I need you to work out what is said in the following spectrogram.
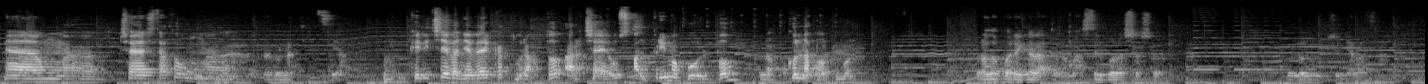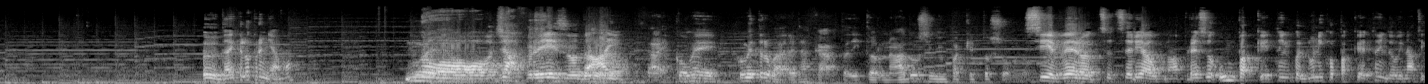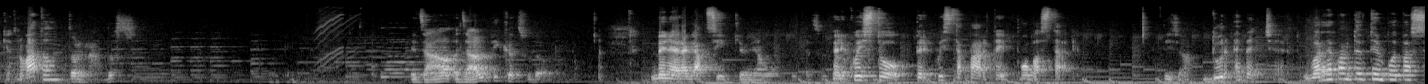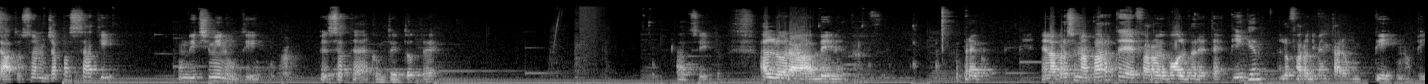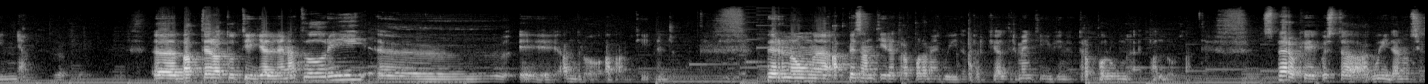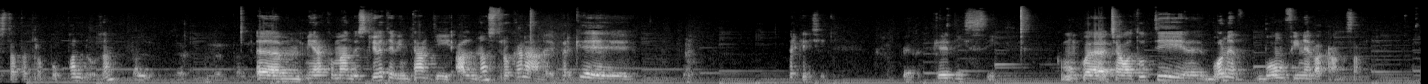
eh, un, eh, c'è stato un... Una, una tizia. che diceva di aver catturato Arceus al primo colpo Con la con la Pokéball. Pokéball. Però dopo ha regalato la Master Ball a sua sorella. Quello non bisognava fare. Eh, dai che lo prendiamo? No, già preso, dai. Dai, come, come trovare la carta di Tornados in un pacchetto solo? Sì, è vero, Zezzeria 1 ha preso un pacchetto, in quell'unico pacchetto, indovinate chi ha trovato? Tornados. E già, già il Pikachu d'oro. Bene ragazzi, Chiamiamo Pikachu d'oro. per, questo, per questa parte può bastare. Di già. Dur- eh beh certo, guarda quanto tempo è passato, sono già passati 11 minuti. Ah, Pensa a te. Contento te? Ah, zitto. Allora, bene, prego. Nella prossima parte farò evolvere Tepig, lo farò diventare un pi- una pigna. Eh, batterò tutti gli allenatori eh, e andrò avanti nel gioco. Per non appesantire troppo la mia guida, perché altrimenti viene troppo lunga e pallosa. Spero che questa guida non sia stata troppo pallosa. Pallosa. pallosa. Ehm, mi raccomando, iscrivetevi in tanti al nostro canale perché. Perché sì. Perché di sì? Comunque, ciao a tutti e buone- buon fine vacanza.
